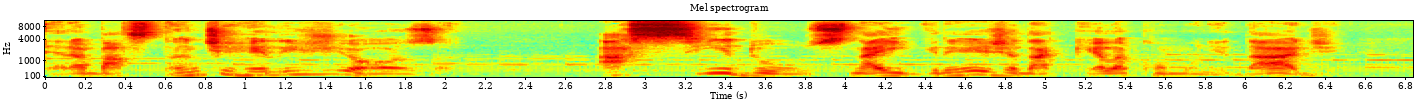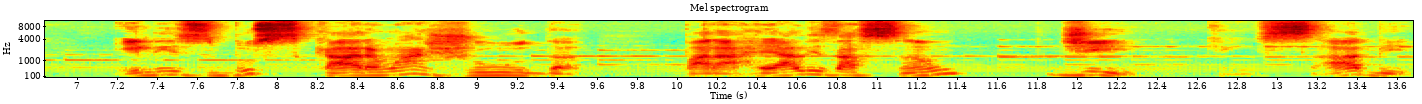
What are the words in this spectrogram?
era bastante religiosa. Assíduos na igreja daquela comunidade, eles buscaram ajuda para a realização de, quem sabe,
